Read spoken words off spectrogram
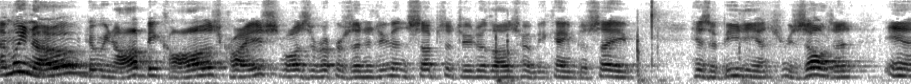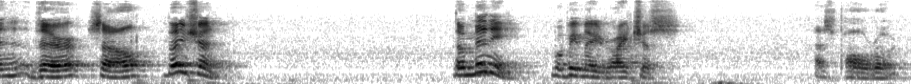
And we know, do we not, because Christ was the representative and substitute of those whom he came to save, his obedience resulted in their salvation. The many will be made righteous, as Paul wrote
